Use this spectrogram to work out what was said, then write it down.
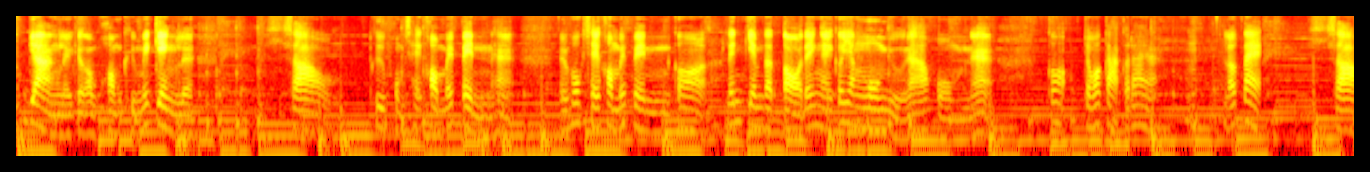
ทุกอย่างเลยเกี่ยวกับคอมคือไม่เก่งเลยเศร้าคือผมใช้คอมไม่เป็นนะฮะเป็นพวกใช้คอมไม่เป็นก็เล่นเกมตัดต่อได้ไงก็ยังงงอยู่นะครับผมนะก็จะว่ากากก็ได้นะ แล้วแต่เศร้า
